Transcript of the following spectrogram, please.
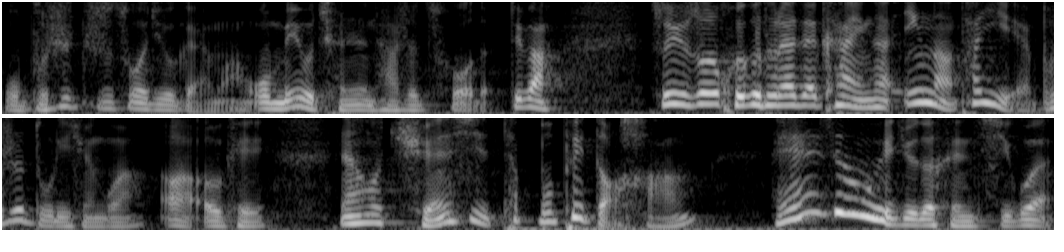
我不是知错就改嘛，我没有承认它是错的，对吧？所以说回过头来再看一看，英朗它也不是独立悬挂啊，OK，然后全系它不配导航。哎，这个我也觉得很奇怪，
